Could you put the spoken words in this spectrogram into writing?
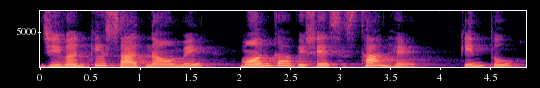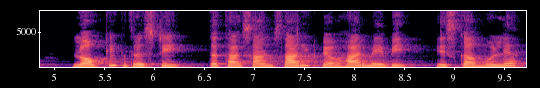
जीवन की साधनाओं में मौन का विशेष स्थान है। किंतु लौकिक दृष्टि तथा सांसारिक व्यवहार में भी इसका मूल्य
